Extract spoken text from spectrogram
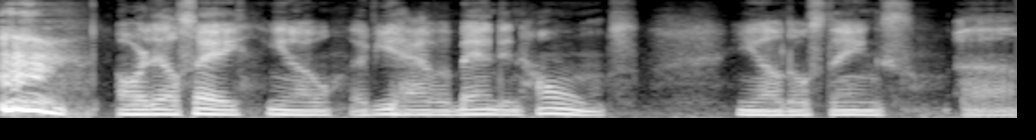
or they'll say, you know, if you have abandoned homes, you know, those things uh,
